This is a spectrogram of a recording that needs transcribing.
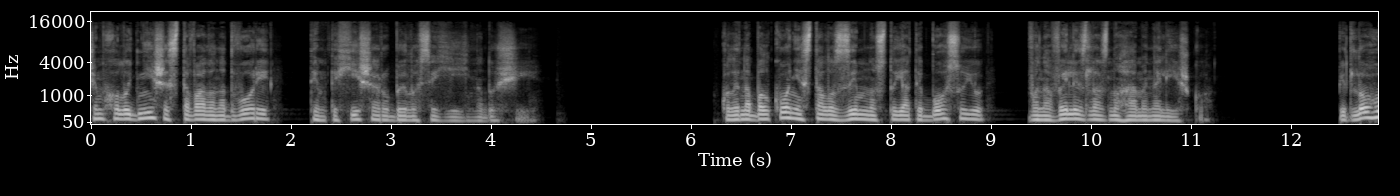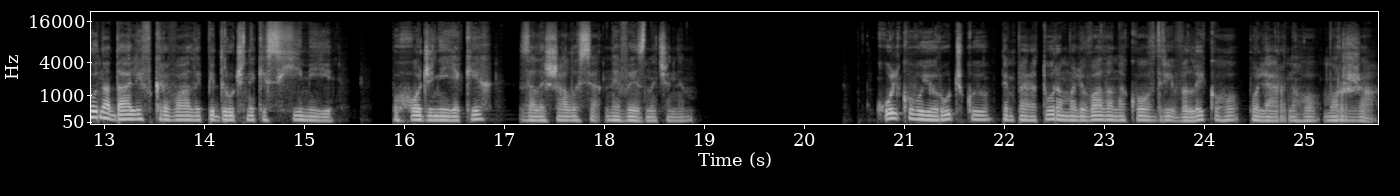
Чим холодніше ставало на дворі, тим тихіше робилося їй на душі. Коли на балконі стало зимно стояти босою, вона вилізла з ногами на ліжко. Підлогу надалі вкривали підручники з хімії, походження яких залишалося невизначеним. Кульковою ручкою температура малювала на ковдрі великого полярного моржа.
